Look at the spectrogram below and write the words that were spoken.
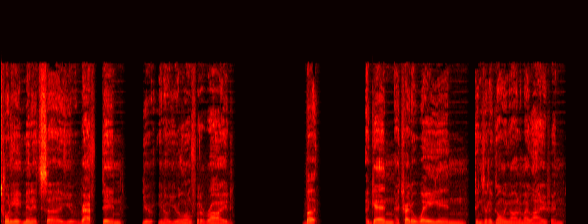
28 minutes. Uh, you're wrapped in you're you know you're along for the ride. But again, I try to weigh in things that are going on in my life and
